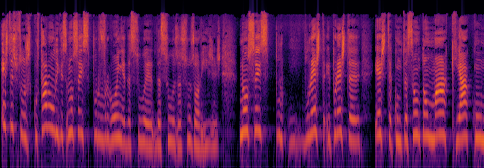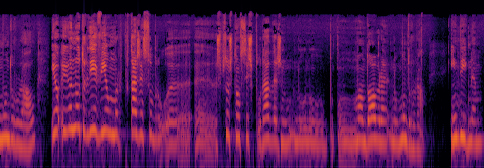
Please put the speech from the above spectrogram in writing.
Estas pessoas cortaram a ligação, não sei se por vergonha da sua, das, suas, das suas origens, não sei se por, por, esta, por esta, esta conotação tão má que há com o mundo rural. Eu, eu no outro dia vi uma reportagem sobre uh, uh, as pessoas que estão a ser exploradas no, no, no, com mão de obra no mundo rural. Indigna-me.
